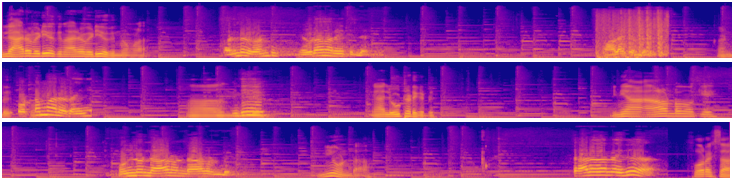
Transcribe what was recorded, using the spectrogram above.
ഇല്ല ആരോ വെടി വെക്കുന്നു ആരോ വെടി വെക്കുന്നു നമ്മളെ. കണ്ടു കണ്ടു. എവിടാന്ന് അറിയത്തില്ല. ആളെ കണ്ടു കണ്ട്. പൊട്ടന്മാരാടാ ആ ഞാൻ ലൂട്ട് എടുക്കട്ടെ. ഇനി ആളുണ്ടോ നോക്കിയേ? ഉണ്ടുണ്ട് ആളുണ്ട് ആളുണ്ട്. നീ ഉണ്ടാ? ഇത് ഫോർ എക്സ് ആ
